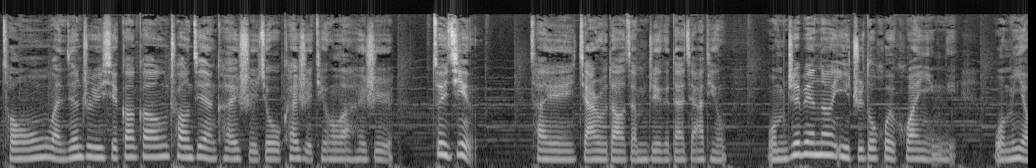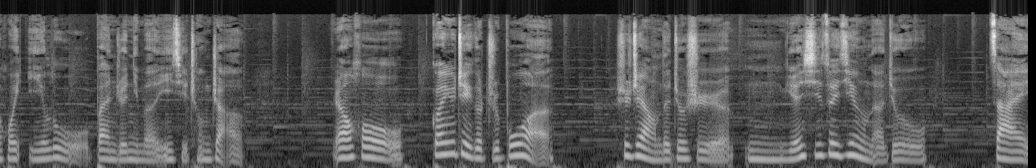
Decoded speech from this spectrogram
从晚间治愈系刚刚创建开始就开始听了，还是最近才加入到咱们这个大家庭，我们这边呢一直都会欢迎你。我们也会一路伴着你们一起成长。然后关于这个直播啊，是这样的，就是嗯，袁熙最近呢就在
